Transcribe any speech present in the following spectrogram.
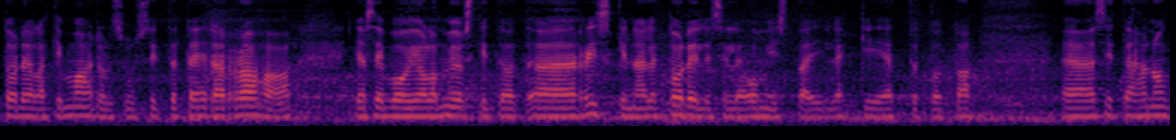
todellakin mahdollisuus sitten tehdä rahaa. Ja se voi olla myöskin äh, riski näille todellisille omistajillekin, että tota, äh, Sittenhän on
